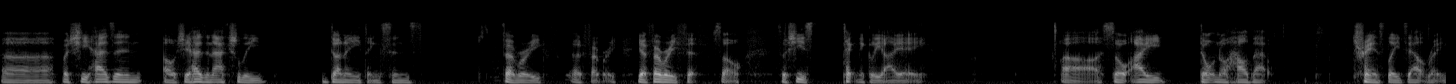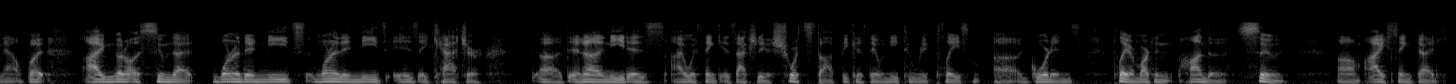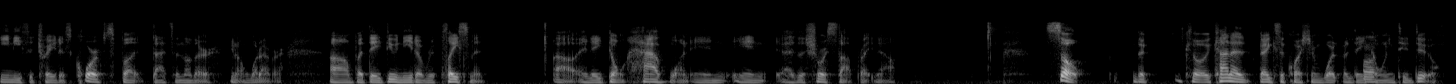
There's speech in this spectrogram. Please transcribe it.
Uh, but she hasn't. Oh, she hasn't actually done anything since February. Uh, February. Yeah, February fifth. So so she's technically IA. Uh, so I don't know how that translates out right now, but I'm gonna assume that one of their needs, one of their needs is a catcher, uh, another need is I would think is actually a shortstop because they will need to replace uh, Gordon's player Martin Honda soon. Um, I think that he needs to trade his corpse, but that's another you know whatever. Uh, but they do need a replacement, uh, and they don't have one in in as a shortstop right now. So the so it kind of begs the question: What are they well, going to do?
